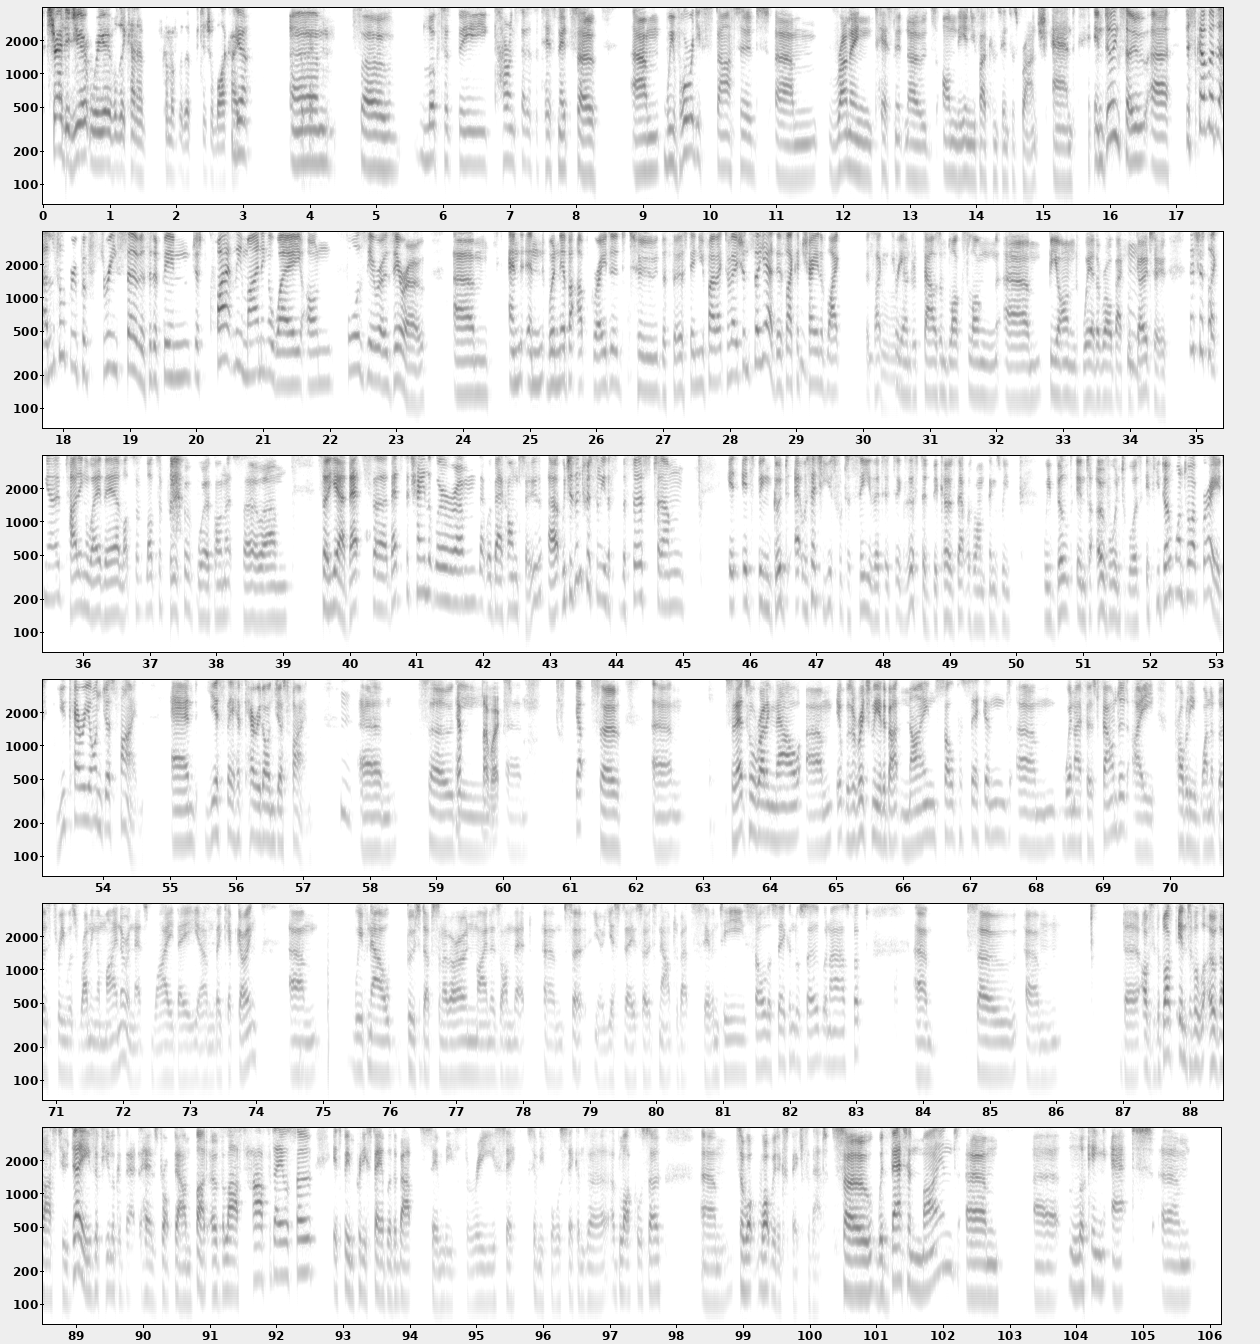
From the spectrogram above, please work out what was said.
Strad, did you were you able to kind of come up with a potential block height? Yeah. Um, okay. So looked at the current status of testnet. So um, we've already started um, running testnet nodes on the NU5 consensus branch. And in doing so, uh, discovered a little group of three servers that have been just quietly mining away on 400 um, and and were never upgraded to the first NU5 activation. So yeah, there's like a hmm. chain of like it's like mm. 300,000 blocks long um, beyond where the rollback would mm. go to. It's just like, you know, tidying away there, lots of lots of proof of work on it. So um, so yeah, that's uh, that's the chain that we're um, that we're back onto, uh, which is interestingly the, the first um, it, it's been good. It was actually useful to see that it existed because that was one of the things we we built into Overwinter was if you don't want to upgrade, you carry on just fine. And yes, they have carried on just fine. Hmm. Um, so yep, the that works. Um, yep. So um, so that's all running now. Um, it was originally at about nine sol per second um, when I first found it. I probably one of those three was running a miner, and that's why they um, they kept going. Um, we've now booted up some of our own miners on that. Um, so you know, yesterday, so it's now up to about 70 sol a second or so when I last looked. Um, so um, the obviously the block interval over the last two days, if you look at that, has dropped down. But over the last half a day or so, it's been pretty stable at about 73 sec, 74 seconds a, a block or so. Um, so what what we'd expect for that. So with that in mind, um, uh, looking at, um,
